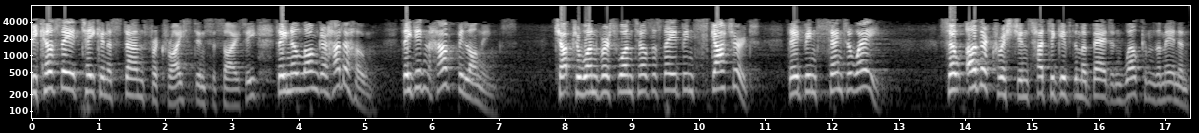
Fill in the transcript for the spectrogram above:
Because they had taken a stand for Christ in society, they no longer had a home. They didn't have belongings. Chapter 1 verse 1 tells us they had been scattered. They had been sent away. So other Christians had to give them a bed and welcome them in and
